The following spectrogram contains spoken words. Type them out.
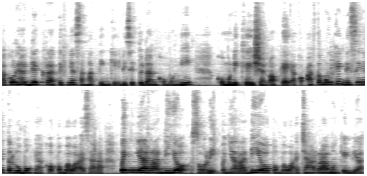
Aku lihat dia kreatifnya sangat tinggi di situ dan komuni communication, oke. Okay, aku atau mungkin di sini terhubung ya kok pembawa acara, penyiar radio, sorry penyiar radio, pembawa acara, mungkin dia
